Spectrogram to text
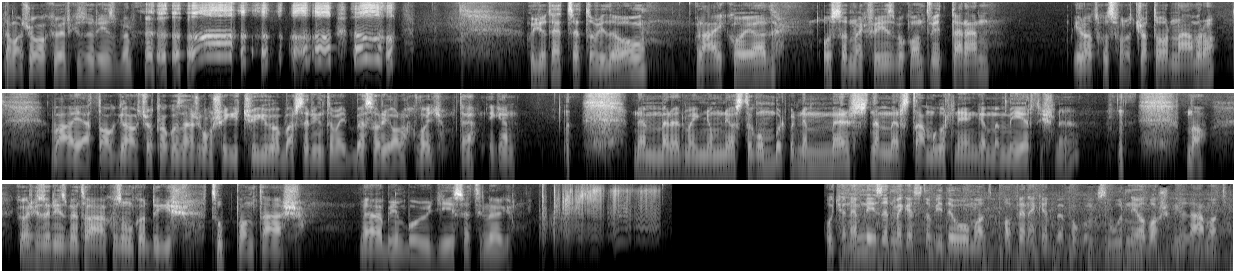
De már csak a következő részben. Hogyha tetszett a videó, lájkoljad, osszad meg Facebookon, Twitteren, iratkozz fel a csatornámra, váljál taggá a csatlakozásgom segítségével, bár szerintem egy beszari alak vagy, te, igen nem mered megnyomni azt a gombot, vagy nem mersz, nem mersz támogatni engem, mert miért is ne? Na, következő részben találkozunk, addig is cuppantás, melbimbo ügyészetileg. Hogyha nem nézed meg ezt a videómat, a fenekedbe fogom szúrni a vasvillámat.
